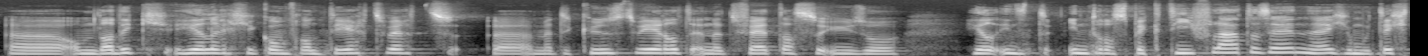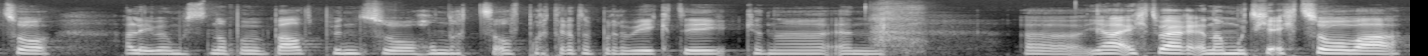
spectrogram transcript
Eh, omdat ik heel erg geconfronteerd werd eh, met de kunstwereld en het feit dat ze u zo heel int- introspectief laten zijn. Hè. Je moet echt zo... Allee, we moesten op een bepaald punt zo 100 zelfportretten per week tekenen. En eh, ja, echt waar. En dan moet je echt zo wat...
